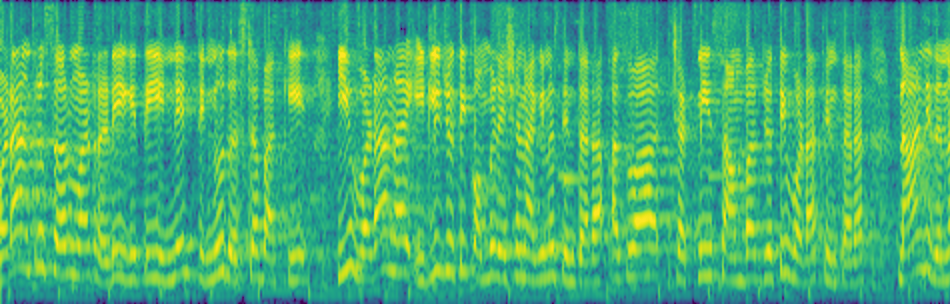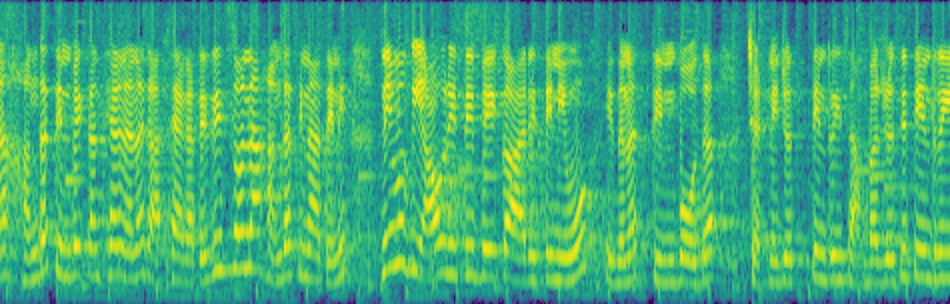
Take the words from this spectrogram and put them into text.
ವಡ ಅಂತೂ ಸರ್ವ್ ಮಾಡಿ ರೆಡಿ ಆಗೈತಿ, ಇನ್ನೇನು ತಿನ್ನೋದಷ್ಟೇ ಬಾಕಿ. ಈ ವಡಾನ ಇಡ್ಲಿ ಜೊತೆ ಕಾಂಬಿನೇಷನ್ ಆಗಿನೂ ತಿಂತಾರ, ಅಥವಾ ಚಟ್ನಿ, ಸಾಂಬಾರ್ ಜೊತೆ ವಡ ತಿಂತಾರ. ನಾನು ಇದನ್ನು ಹಂಗೆ ತಿನ್ಬೇಕಂತ ಹೇಳಿ ನನಗೆ ಆಸೆ ಆಗತ್ತೈತಿ ಸೊ ನಾ ಹಂಗೆ ತಿನ್ನತೀನಿ. ನಿಮಗೆ ಯಾವ ರೀತಿ ಬೇಕೋ ಆ ರೀತಿ ನೀವು ಇದನ್ನು ತಿನ್ಬೋದು? ಚಟ್ನಿ ಜೊತೆ ತಿನ್ನಿರಿ ಸಾಂಬಾರ್ ಜೊತೆ ತಿನ್ನಿರಿ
